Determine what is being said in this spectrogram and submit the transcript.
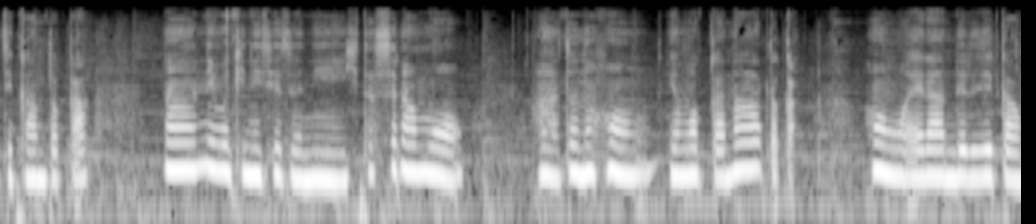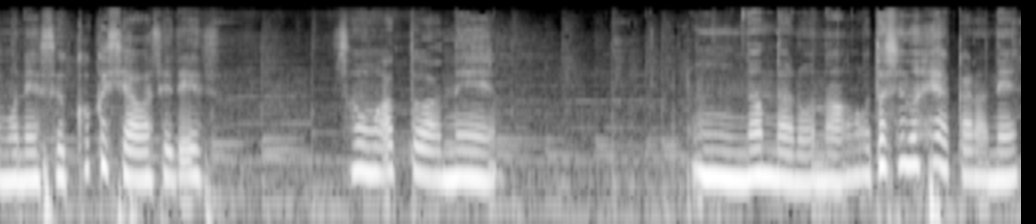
時間とか何にも気にせずにひたすらもうあどの本読もうかなとか本を選んでる時間もねすっごく幸せです。そうあとはねうんなんだろうな。私の部屋からね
